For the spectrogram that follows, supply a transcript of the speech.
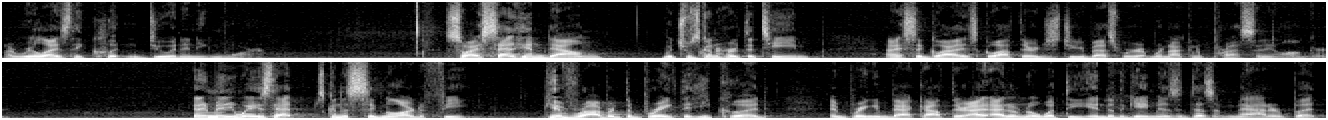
I realized they couldn't do it anymore. So I set him down, which was going to hurt the team. And I said, guys, go out there and just do your best. We're, we're not going to press any longer. And in many ways, that's going to signal our defeat. Give Robert the break that he could and bring him back out there. I, I don't know what the end of the game is, it doesn't matter. But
